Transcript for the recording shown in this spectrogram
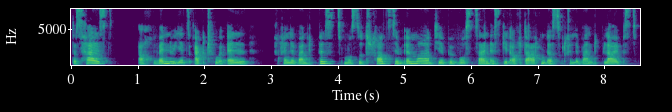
Das heißt, auch wenn du jetzt aktuell relevant bist, musst du trotzdem immer dir bewusst sein, es geht auch darum, dass du relevant bleibst.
